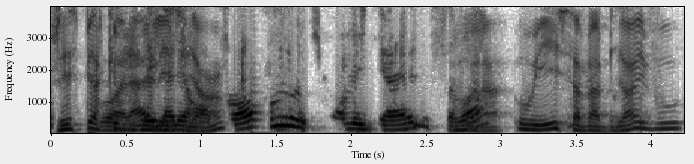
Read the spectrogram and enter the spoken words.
J'espère que vous allez bien. Forme, notre cher Michael, ça voilà. va Oui, ça va bien et vous?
